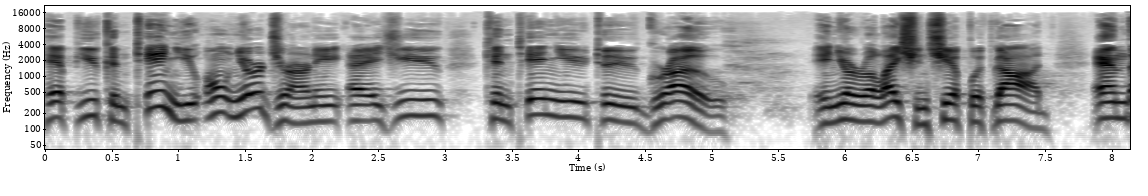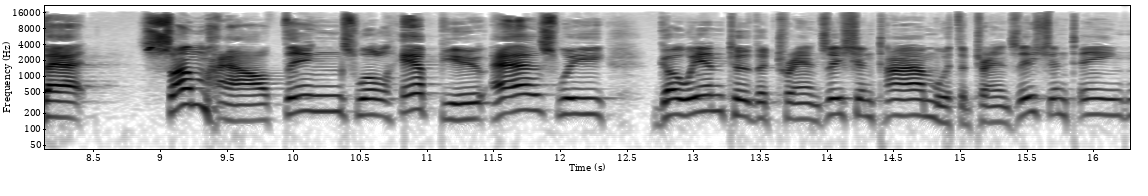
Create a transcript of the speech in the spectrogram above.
help you continue on your journey as you continue to grow in your relationship with God. And that somehow things will help you as we go into the transition time with the transition team,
